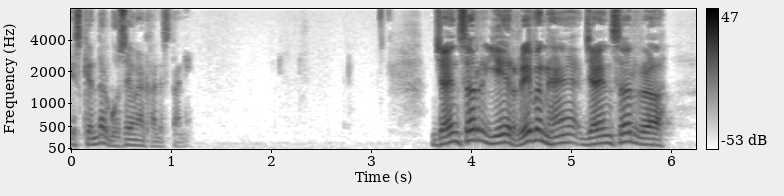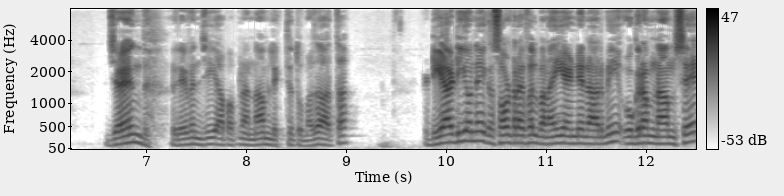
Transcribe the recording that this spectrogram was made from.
इसके अंदर घुसे हुए हैं खालिस्तानी। जैन सर, ये रेवन है। जैन सर, जयंत, रेवन जी, आप अपना नाम लिखते तो मज़ा आता। डीआरडीओ ने एक असॉल्ट राइफल बनाई है इंडियन आर्मी उग्रम नाम से।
